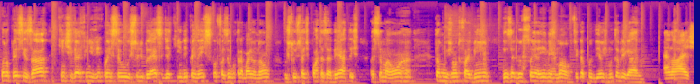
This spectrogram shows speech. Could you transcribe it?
Quando precisar, quem tiver fim de vir conhecer o Estúdio Blessed aqui, independente se for fazer algum trabalho ou não, o estúdio está de portas abertas. Vai ser uma honra. Tamo junto, Fabinho. Deus abençoe aí, meu irmão. Fica com Deus. Muito obrigado. É nóis.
